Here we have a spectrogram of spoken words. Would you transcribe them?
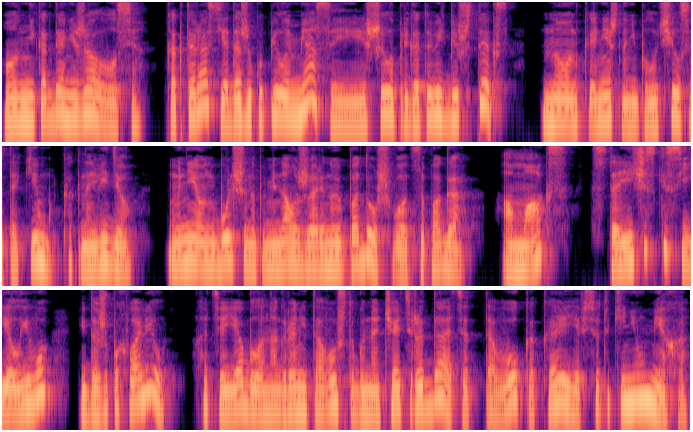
Он никогда не жаловался. Как-то раз я даже купила мясо и решила приготовить бифштекс, но он, конечно, не получился таким, как на видео. Мне он больше напоминал жареную подошву от сапога. А Макс стоически съел его и даже похвалил хотя я была на грани того, чтобы начать рыдать от того, какая я все-таки неумеха.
